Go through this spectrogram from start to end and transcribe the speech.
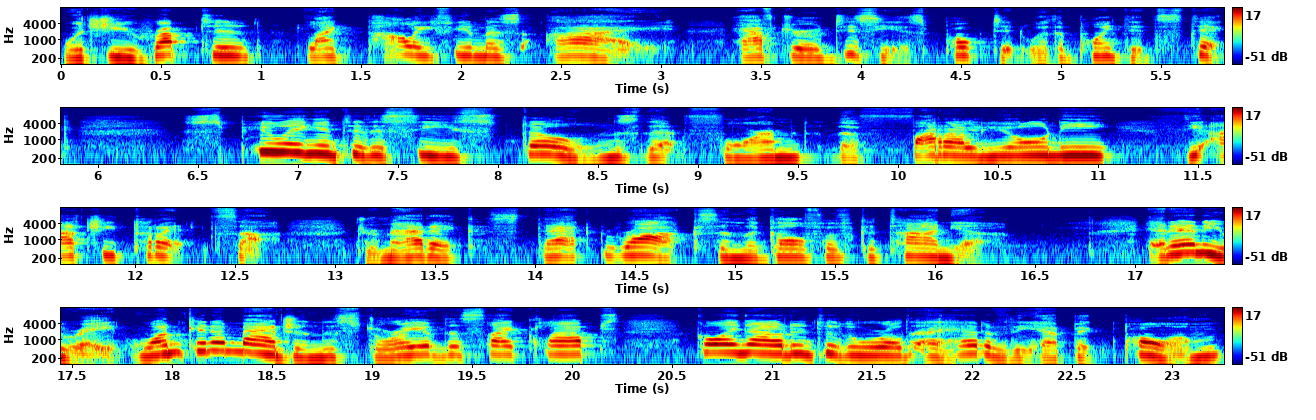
which erupted like Polyphemus' eye after Odysseus poked it with a pointed stick, spewing into the sea stones that formed the Faraglioni di Acitrezza, dramatic stacked rocks in the Gulf of Catania. At any rate, one can imagine the story of the Cyclops going out into the world ahead of the epic poem,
